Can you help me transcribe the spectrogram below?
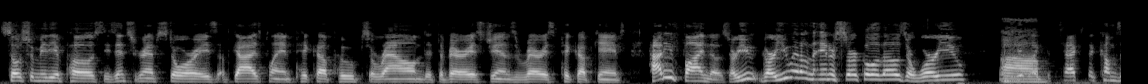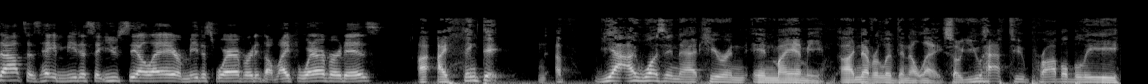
social media posts, these Instagram stories of guys playing pickup hoops around at the various gyms or various pickup games. How do you find those? Are you are you in on the inner circle of those, or were you? You um, get like um, the text that comes out says, "Hey, meet us at UCLA or meet us wherever it is, the life wherever it is." I, I think that uh, yeah, I was in that here in, in Miami. I never lived in LA. So you have to probably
